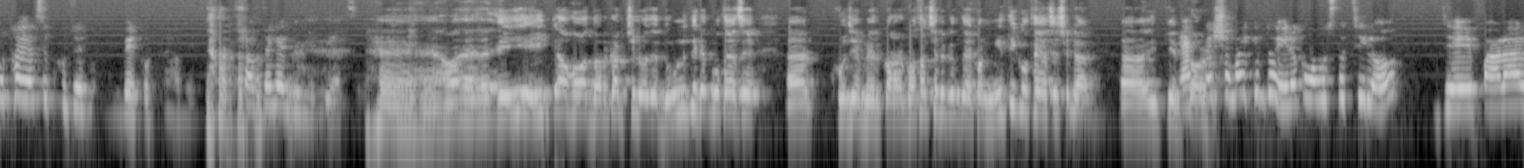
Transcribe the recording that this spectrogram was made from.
কোথায় আছে খুঁজে বের করতে হবে। সব জায়গায় দুর্নীতি আছে। হ্যাঁ হ্যাঁ। এই এইটা হওয়া দরকার ছিল যে দুর্নীতিটা কোথায় আছে খুঁজে বের করার কথা ছিল কিন্তু এখন নীতি কোথায় আছে সেটা একটা সময় কিন্তু এরকম অবস্থা ছিল যে পাড়ার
